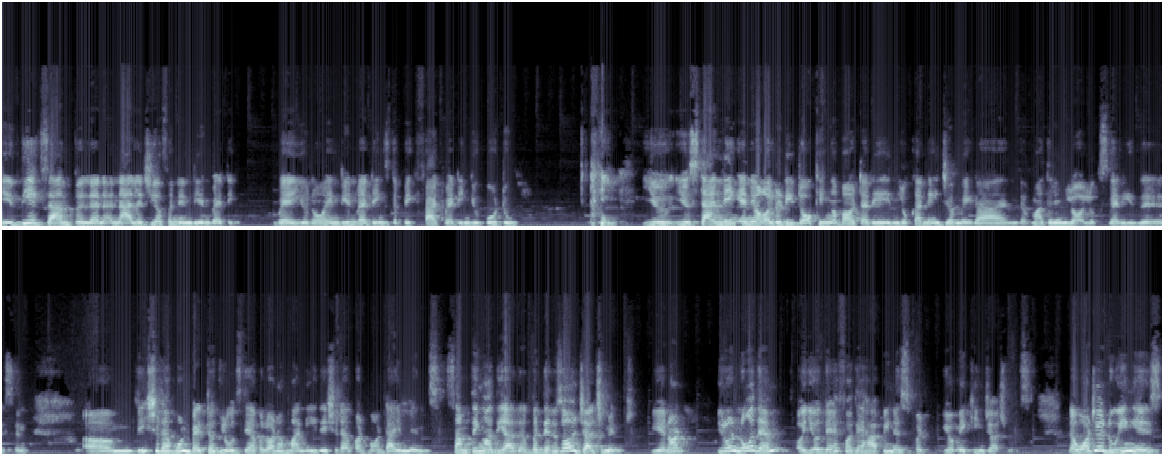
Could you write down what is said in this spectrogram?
give the example an analogy of an indian wedding where you know indian weddings the big fat wedding you go to you you're standing and you're already talking about a look at jamega and the mother-in-law looks very this and um, they should have worn better clothes. They have a lot of money. They should have got more diamonds, something or the other. But there is all judgment. You're not, you don't know them, or you're there for their happiness, but you're making judgments. Now, what you're doing is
